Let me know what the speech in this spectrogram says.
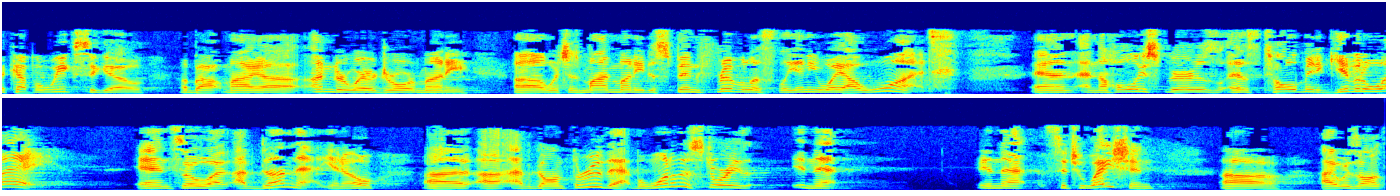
a couple weeks ago about my uh, underwear drawer money, uh, which is my money to spend frivolously any way I want. And and the Holy Spirit has, has told me to give it away. And so I, I've done that, you know. Uh, I've gone through that. But one of the stories in that in that situation, uh, I was on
